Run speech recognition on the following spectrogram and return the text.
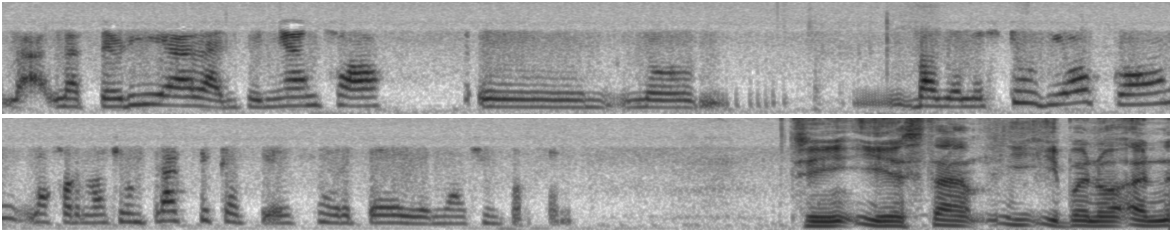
la, la, teoría, la enseñanza, eh, lo, vaya el estudio con la formación práctica, que es sobre todo lo más importante. Sí, y está, y, y bueno, han,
